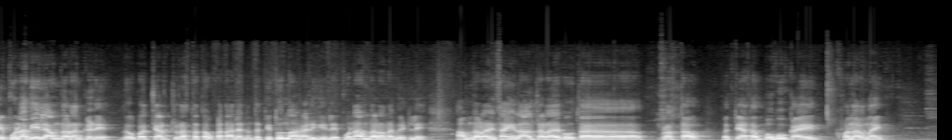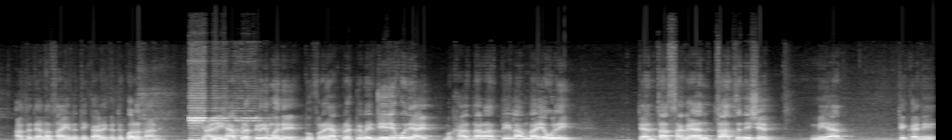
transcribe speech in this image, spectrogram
ते पुन्हा गेले आमदारांकडे. जवळपास चार रस्ता चौकात आल्यानंतर तिथून माघारी गेले. पुन्हा आमदारांना भेटले. आमदारांनी सांगितलं आलता रायभाऊचा प्रस्ताव. पण ते आता बघू काय होणार नाहीत असं त्यांना सांगितलं ते कार्यकर्ते परत आले. आणि ह्या प्रक्रियेमध्ये दुसरं ह्या प्रक्रियेमध्ये जे जे कोणी आहेत मग खासदार असतील आमदार एवढी त्यांचा सगळ्यांचाच निषेध मी ह्या ठिकाणी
